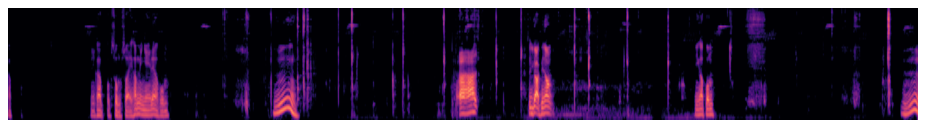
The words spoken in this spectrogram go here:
ครับนี่ครับผสมสวยครับยังไงเลยครับผมอืมอ่าสุดยอดพี่น้อง นี่ครับผม อืม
